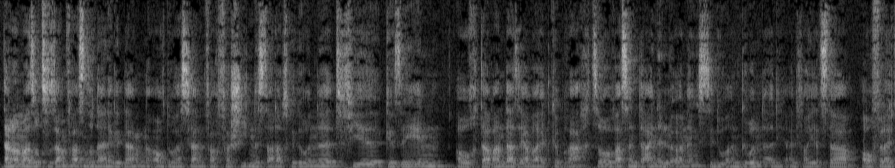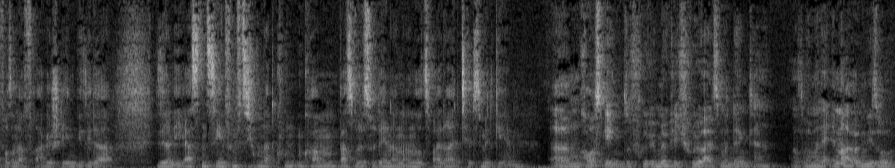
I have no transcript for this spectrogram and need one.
dann nochmal so zusammenfassen, so deine Gedanken auch. Du hast ja einfach verschiedene Startups gegründet, viel gesehen, auch da waren da sehr weit gebracht. So, was sind deine Learnings, die du an Gründer, die einfach jetzt da auch vielleicht vor so einer Frage stehen, wie sie da, wie sie dann die ersten 10, 50, 100 Kunden kommen? Was würdest du denen an, an so zwei, drei Tipps mitgeben? Ähm, rausgehen, so früh wie möglich, früher als man denkt. Ja? Also wenn man ja immer irgendwie so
